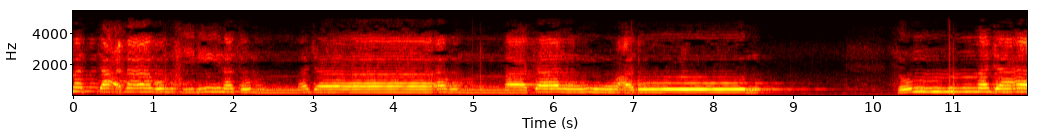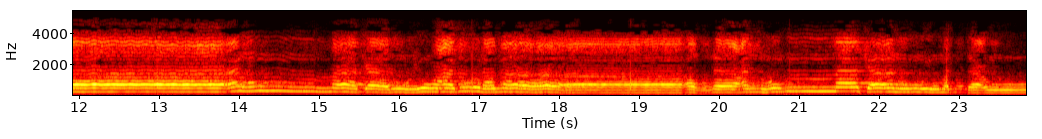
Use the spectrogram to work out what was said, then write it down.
مَّتَّعْنَاهُمْ سِنِينَ ثُمَّ جَاءَهُم مَّا كَانُوا يُوعَدُونَ ثُمَّ جَاءَهُم مَّا كَانُوا يُوعَدُونَ مَا أَغْنَى عَنْهُم مَّا كَانُوا يَمْتَعُونَ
